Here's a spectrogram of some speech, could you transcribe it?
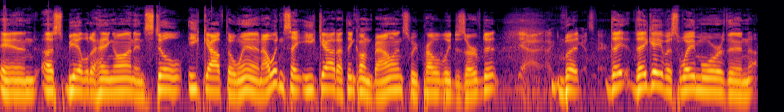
and us be able to hang on and still eke out the win. I wouldn't say eke out. I think on balance we probably deserved it Yeah, I, but they they gave us way more than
